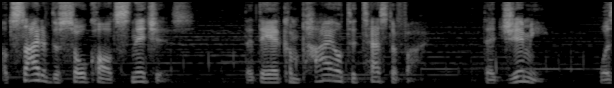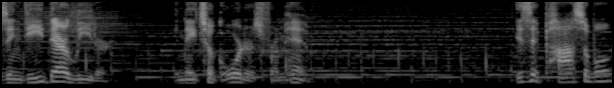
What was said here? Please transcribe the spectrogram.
outside of the so called snitches, that they had compiled to testify that Jimmy was indeed their leader and they took orders from him? Is it possible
